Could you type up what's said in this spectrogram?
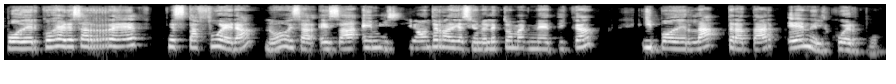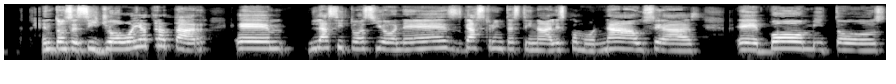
poder coger esa red que está afuera, ¿no? Esa, esa emisión de radiación electromagnética y poderla tratar en el cuerpo. Entonces, si yo voy a tratar Em, las situaciones gastrointestinales como náuseas, eh, vómitos,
